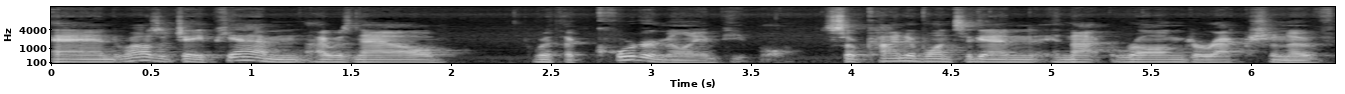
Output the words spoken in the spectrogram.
And when I was at JPM, I was now with a quarter million people. So kind of once again in that wrong direction of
